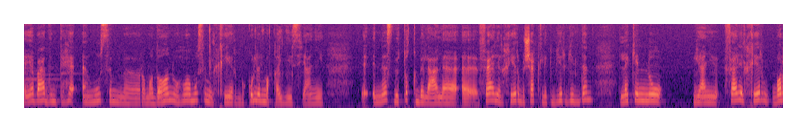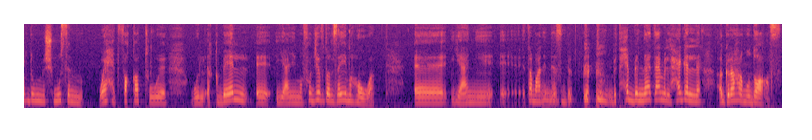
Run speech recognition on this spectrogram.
الحقيقة بعد انتهاء موسم رمضان وهو موسم الخير بكل المقاييس. يعني الناس بتقبل على فعل الخير بشكل كبير جدا لكنه يعني فعل الخير برضو مش موسم واحد فقط والإقبال آه، يعني المفروض يفضل زي ما هو. آه، يعني آه، طبعا الناس بتحب إنها تعمل الحاجة اللي أجرها مضاعف.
